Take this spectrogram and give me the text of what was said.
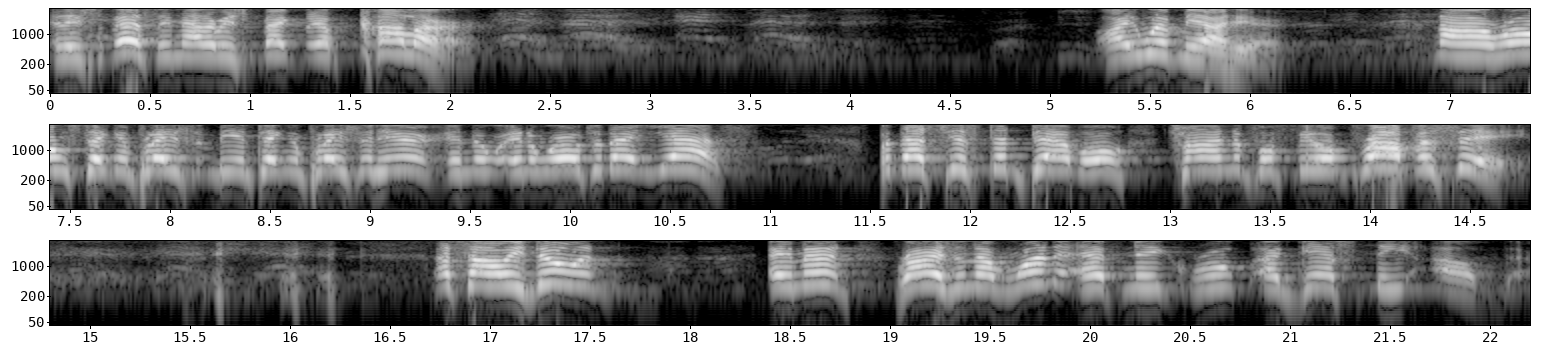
And especially not a respecter of color. Are you with me out here? Now, are wrongs taking place, and being taken place in here in the, in the world today? Yes. But that's just the devil trying to fulfill prophecy. that's all he's doing. Amen. Rising up one ethnic group against the other.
